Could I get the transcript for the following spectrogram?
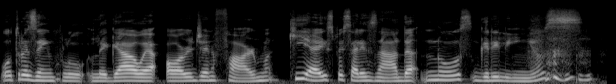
Outro exemplo legal é a Origin Farm, que é especializada nos grilinhos.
